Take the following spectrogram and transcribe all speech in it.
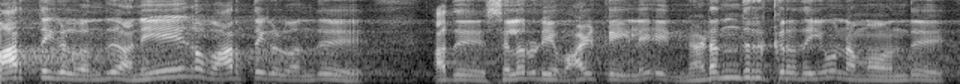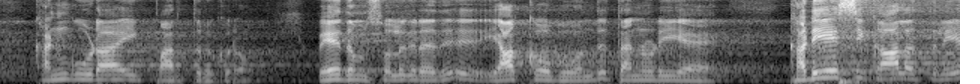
வார்த்தைகள் வந்து அநேக வார்த்தைகள் வந்து அது சிலருடைய வாழ்க்கையிலே நடந்திருக்கிறதையும் நம்ம வந்து கண்கூடாய் பார்த்துருக்குறோம். வேதம் சொல்லுகிறது யாக்கோபு வந்து தன்னுடைய கடைசி காலத்திலேயே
